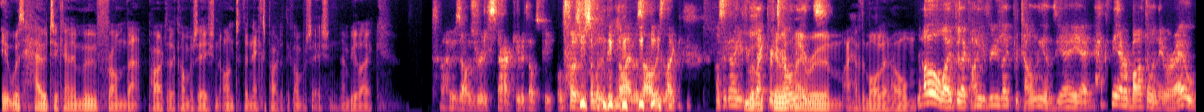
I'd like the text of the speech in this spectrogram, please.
It was how to kind of move from that part of the conversation onto the next part of the conversation and be like, I was always really snarky with those people. Those are some of the people I was always like, I was like, oh, you, "You were really like, like they're in my room. I have them all at home." No, I'd be like, oh, you really like Bretonnians? Yeah, yeah. How come you never bought them when they were out?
